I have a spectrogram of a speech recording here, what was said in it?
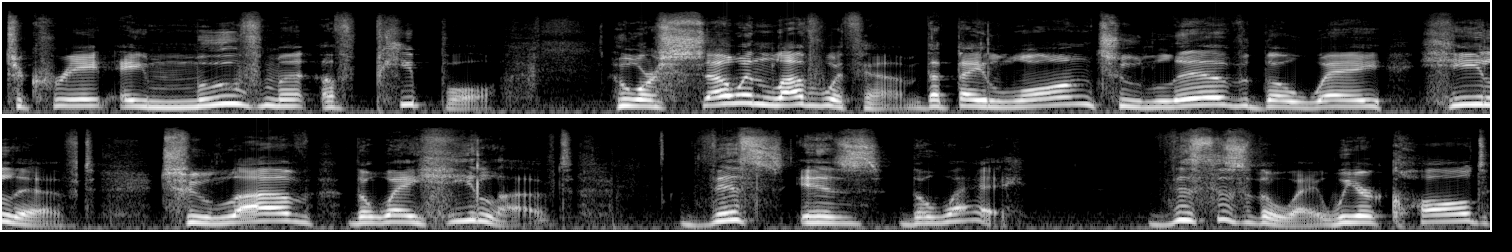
to create a movement of people who are so in love with him that they long to live the way he lived, to love the way he loved, this is the way. This is the way. We are called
